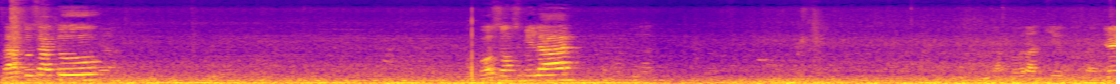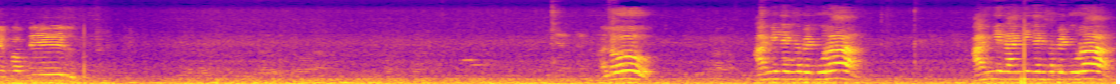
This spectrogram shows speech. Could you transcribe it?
Satu satu. Ya. Kosong sembilan. Orang dia bisa. Yoi, Papil. Halo. Angin yang sampai kurang. Angin angin yang sampai kurang.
